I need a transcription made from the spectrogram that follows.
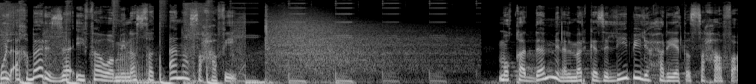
والأخبار الزائفة ومنصة أنا صحفي. مقدم من المركز الليبي لحرية الصحافة.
